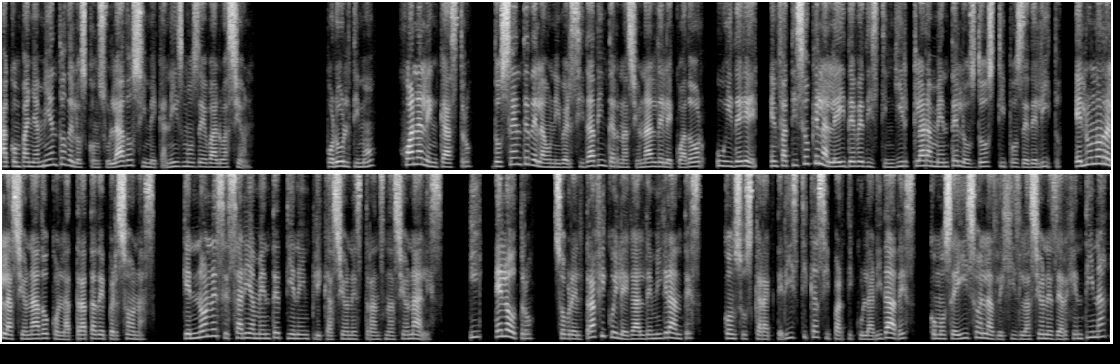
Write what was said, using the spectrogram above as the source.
acompañamiento de los consulados y mecanismos de evaluación. Por último, Juan Alencastro, docente de la Universidad Internacional del Ecuador, UIDE, enfatizó que la ley debe distinguir claramente los dos tipos de delito, el uno relacionado con la trata de personas, que no necesariamente tiene implicaciones transnacionales, y, el otro, sobre el tráfico ilegal de migrantes, con sus características y particularidades, como se hizo en las legislaciones de Argentina,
